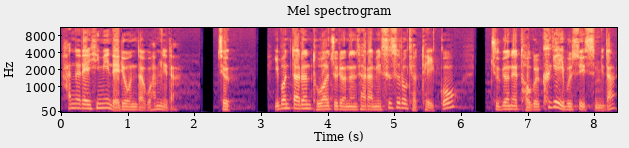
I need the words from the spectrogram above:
하늘의 힘이 내려온다고 합니다. 즉, 이번 달은 도와주려는 사람이 스스로 곁에 있고 주변의 덕을 크게 입을 수 있습니다.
